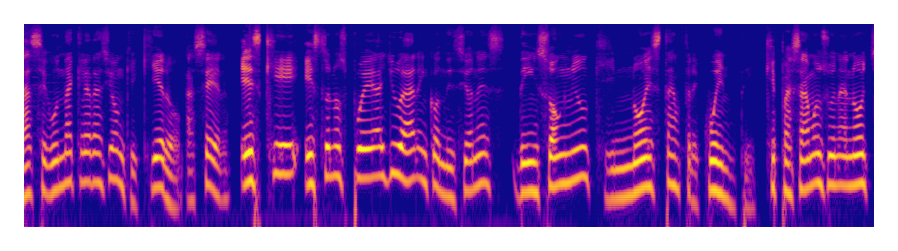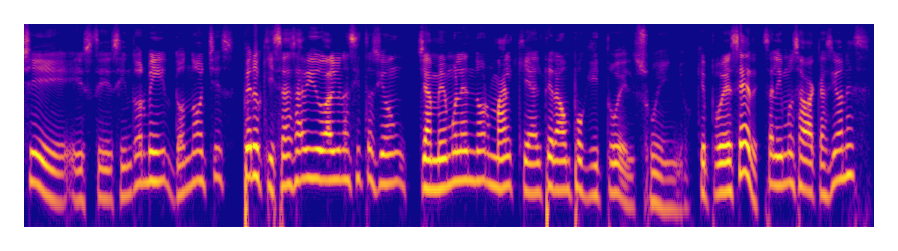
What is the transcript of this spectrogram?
La segunda aclaración que quiero hacer es que esto nos puede ayudar en condiciones de insomnio que no es tan frecuente, que pasamos una noche este, sin dormir, dos noches, pero quizás ha habido alguna situación, llamémosle normal, que ha alterado un poquito el sueño. ¿Qué puede ser? Salimos a vacaciones,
